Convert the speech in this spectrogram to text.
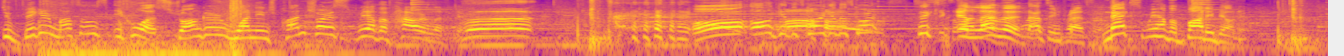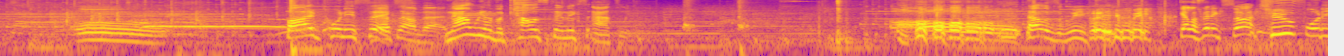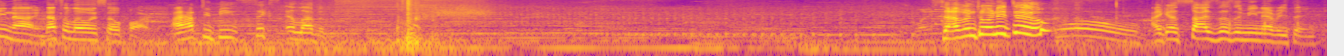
Do bigger muscles equal a stronger one inch punch? First, we have a power lifter. Oh, oh, get the score, get the score. 6'11. That's impressive. Next, we have a bodybuilder. Oh, 526. That's not bad. Now we have a calisthenics athlete. Oh, that was weak, pretty weak. calisthenics sucks. 249. That's the lowest so far. I have to beat 6'11. Seven twenty-two. Whoa. I guess size doesn't mean everything.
